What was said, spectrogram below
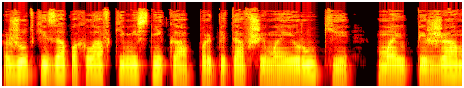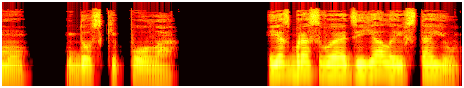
Жуткий запах лавки мясника, пропитавший мои руки, мою пижаму, доски пола. Я сбрасываю одеяло и встаю.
